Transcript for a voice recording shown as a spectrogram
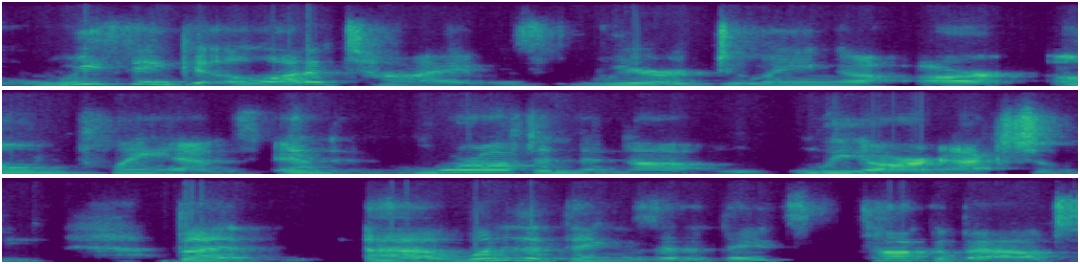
we think a lot of times we're doing our own plans and more often than not we are actually. But uh, one of the things that they talk about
